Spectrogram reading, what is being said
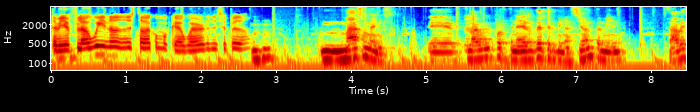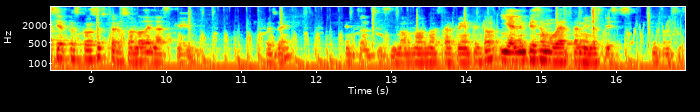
También Flowey no estaba como que aware de ese pedo. Más o menos. Eh, Flowey, por tener determinación, también sabe ciertas cosas, pero solo de las que pues ve. Entonces, no, no, no está pendiente en todo. Y él empieza a mover también las piezas. Entonces,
